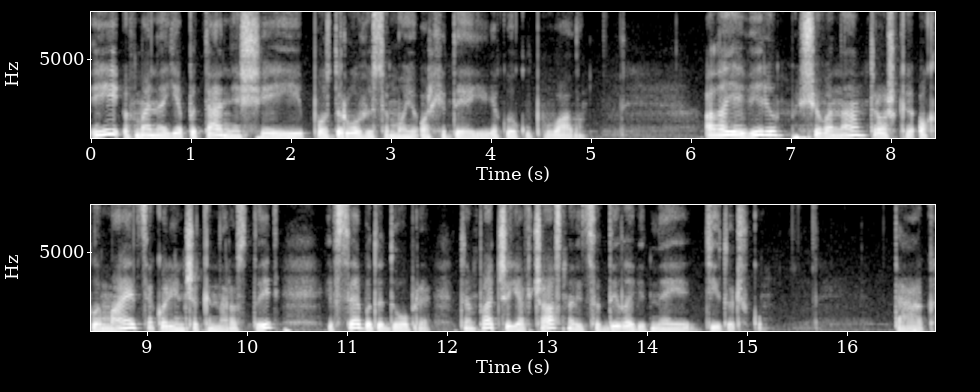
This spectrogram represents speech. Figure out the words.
І в мене є питання ще і по здоров'ю самої орхідеї, яку я купувала. Але я вірю, що вона трошки оклимається, корінчики наростить і все буде добре. Тим паче я вчасно відсадила від неї діточку. Так,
